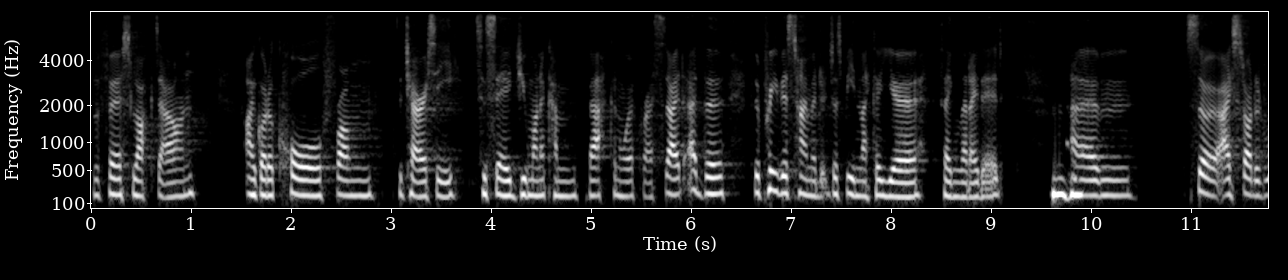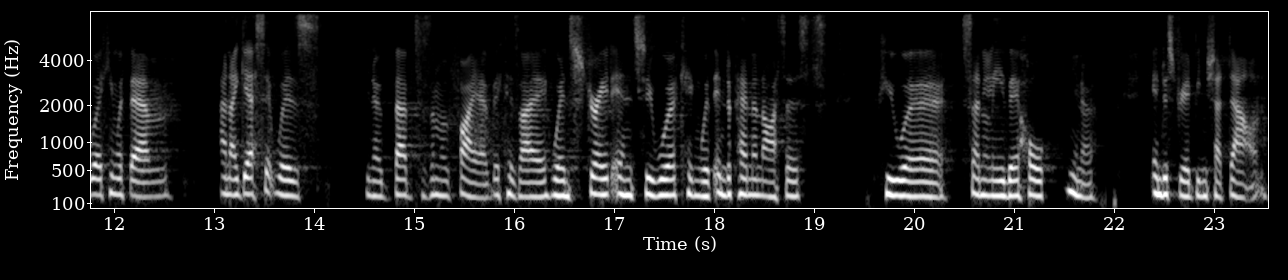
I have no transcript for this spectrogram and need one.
the first lockdown, I got a call from the charity to say, "Do you want to come back and work for us?" So I'd, at the the previous time, it had just been like a year thing that I did. Mm-hmm. Um, so I started working with them, and I guess it was, you know, baptism of fire because I went straight into working with independent artists who were suddenly their whole, you know, industry had been shut down.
